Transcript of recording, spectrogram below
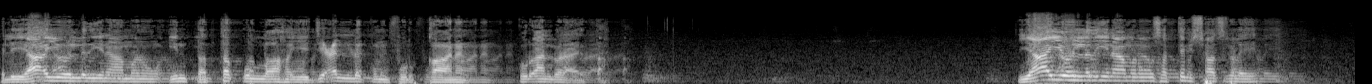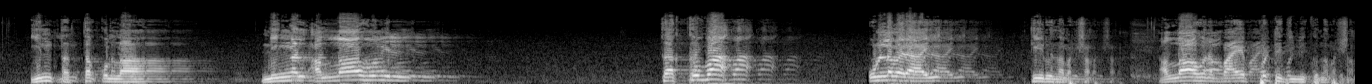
يا ആമനു സത്യവിശ്വാസികളെ ഇൻ തത്തക്കുള്ള നിങ്ങൾ അള്ളാഹുവിൽ തക്വ ഉള്ളവരായി തീരുന്ന പക്ഷം അള്ളാഹുവിനെ ഭയപ്പെട്ട് ജീവിക്കുന്ന പക്ഷം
